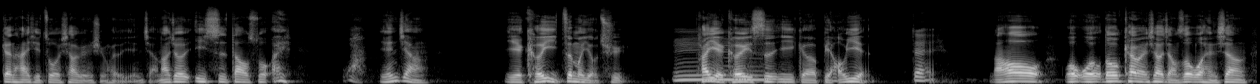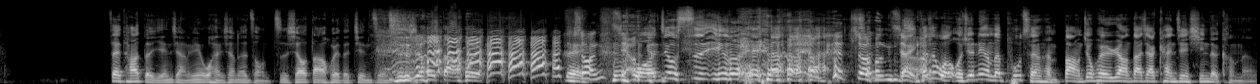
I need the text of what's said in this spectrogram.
跟他一起做校园巡回的演讲，然后就意识到说，哎，哇，演讲也可以这么有趣。嗯它也可以是一个表演。对，然后我我都开玩笑讲说，我很像在他的演讲里面，我很像那种直销大会的见证。直销大会，对，装脚我就是因为 装可是我我觉得那样的铺陈很棒，就会让大家看见新的可能。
